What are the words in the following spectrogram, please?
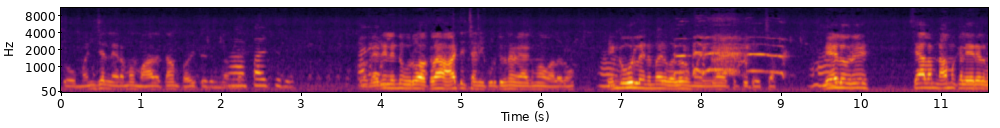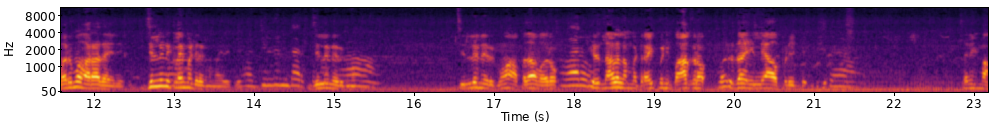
ஸோ மஞ்சள் நிறமா மாறத்தான் பழுத்ததுங்களா? பழுத்துது. விதையில இருந்து உருவாக்கலாம். ஆட்டுச்சாணி கொடுத்தீங்கன்னா வேகமா வளரும். எங்க ஊர்ல இந்த மாதிரி வளருமா? இதெல்லாம் எடுத்து போட்டு வச்சா. வேலூர் சேலம் நாமக்கல் ஏரியால வருமா வராதா இது? ஜில்லுன்னு கிளைமேட் இருக்கணுமா இதுக்கு? ஜில்லுன்னு இருக்கும். ஜில்லுன்னு இருக்கும்? அப்பதான் வரும். இருந்தாலும் நம்ம ட்ரை பண்ணி பாக்குறோம் வருதா இல்லையா அப்படின்ட்டு. சரிங்கம்மா.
